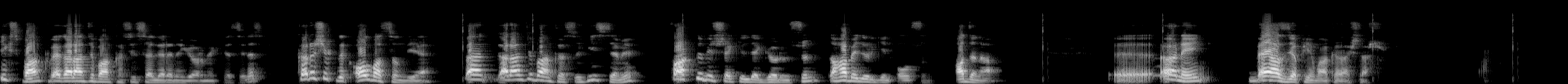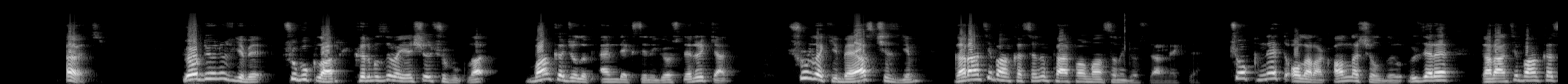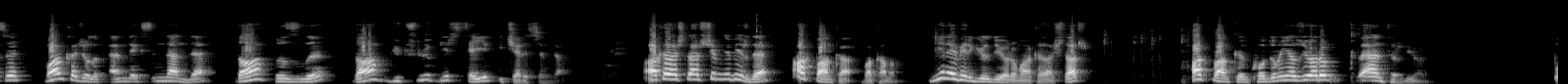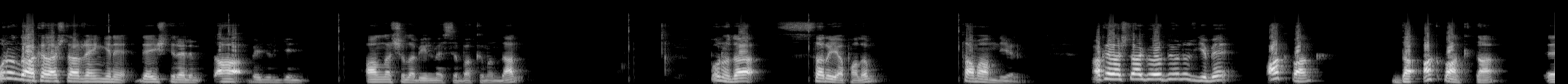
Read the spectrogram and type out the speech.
X Bank ve Garanti Bankası hisselerini görmektesiniz. Karışıklık olmasın diye ben Garanti Bankası hissemi farklı bir şekilde görünsün, daha belirgin olsun adına. Ee, örneğin beyaz yapayım arkadaşlar. Evet. Gördüğünüz gibi çubuklar, kırmızı ve yeşil çubuklar bankacılık endeksini gösterirken şuradaki beyaz çizgim Garanti Bankası'nın performansını göstermekte. Çok net olarak anlaşıldığı üzere Garanti Bankası bankacılık endeksinden de daha hızlı, daha güçlü bir seyir içerisinde. Arkadaşlar şimdi bir de Akbank'a bakalım. Yine virgül diyorum arkadaşlar. Akbank'ın kodunu yazıyorum ve enter diyorum. Bunun da arkadaşlar rengini değiştirelim. Daha belirgin anlaşılabilmesi bakımından. Bunu da sarı yapalım. Tamam diyelim. Arkadaşlar gördüğünüz gibi Akbank da Akbank'ta e,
